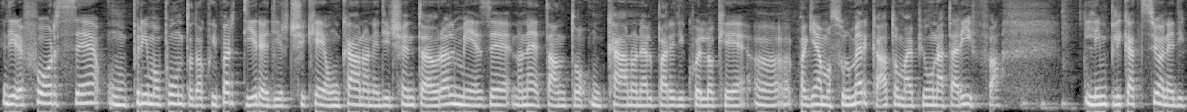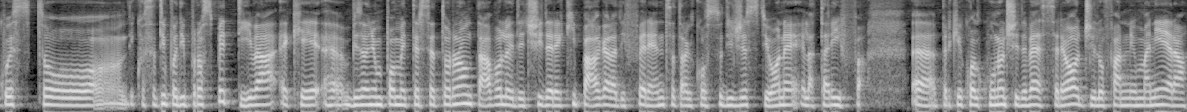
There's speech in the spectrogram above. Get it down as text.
e dire forse un primo punto da cui partire è dirci che un canone di 100 euro al mese non è tanto un canone al pari di quello che eh, paghiamo sul mercato, ma è più una tariffa L'implicazione di questo, di questo, tipo di prospettiva è che eh, bisogna un po' mettersi attorno a un tavolo e decidere chi paga la differenza tra il costo di gestione e la tariffa, eh, perché qualcuno ci deve essere. Oggi lo fanno in maniera,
